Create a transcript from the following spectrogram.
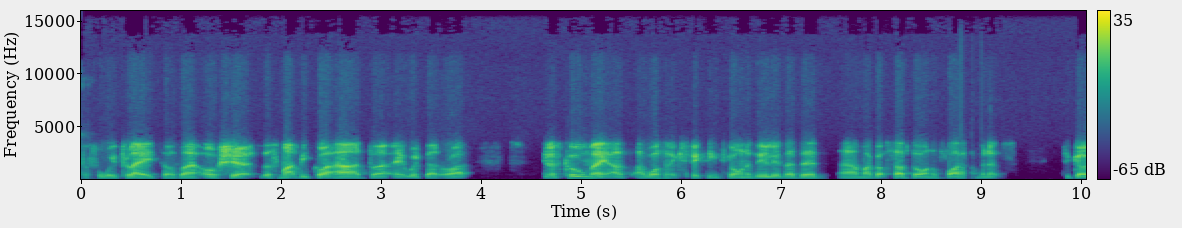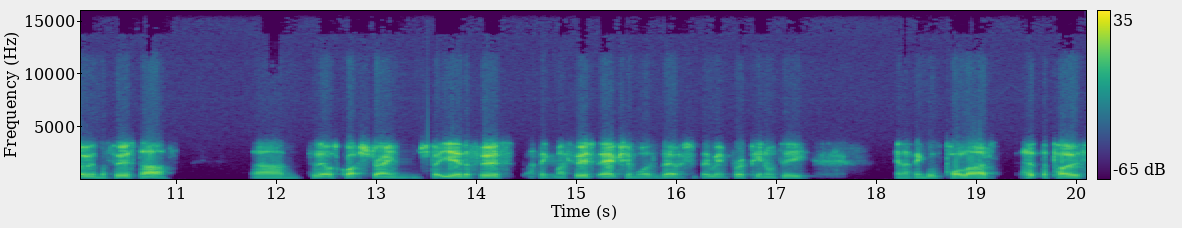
before we played. So I was like, oh shit, this might be quite hard, but it worked out right. And it was cool, mate. I, I wasn't expecting to go on as early as I did. Um, I got subbed on in five minutes to go in the first half. Um, so that was quite strange. But yeah, the first, I think my first action was they, they went for a penalty, and I think it was Pollard hit the post.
